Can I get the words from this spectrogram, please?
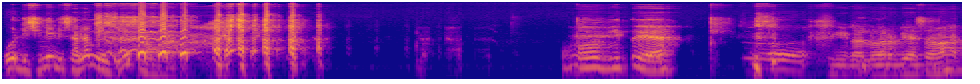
Oh, di sini di sana mimpinya sama. Oh gitu ya. Oh, Gila luar biasa banget.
